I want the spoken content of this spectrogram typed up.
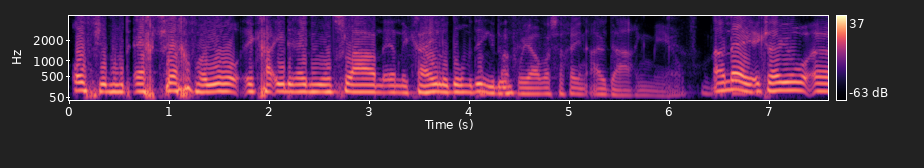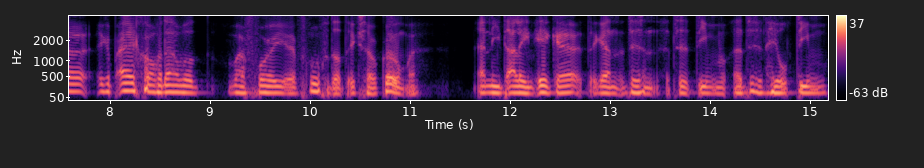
Of je moet echt zeggen van, joh, ik ga iedereen nu ontslaan en ik ga hele domme dingen doen. Maar voor jou was er geen uitdaging meer? Of nou nee, ik zei, joh, uh, ik heb eigenlijk gewoon gedaan wat, waarvoor je vroeg dat ik zou komen. En niet alleen ik, hè. Again, het, is een, het, is een team, het is een heel team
